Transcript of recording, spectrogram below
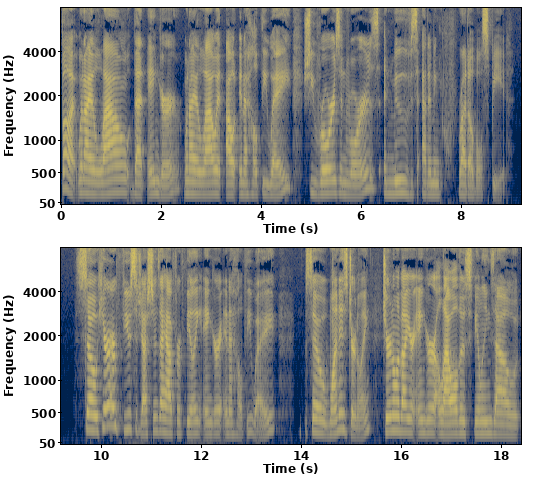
But when I allow that anger, when I allow it out in a healthy way, she roars and roars and moves at an incredible speed. So, here are a few suggestions I have for feeling anger in a healthy way. So, one is journaling. Journal about your anger, allow all those feelings out,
